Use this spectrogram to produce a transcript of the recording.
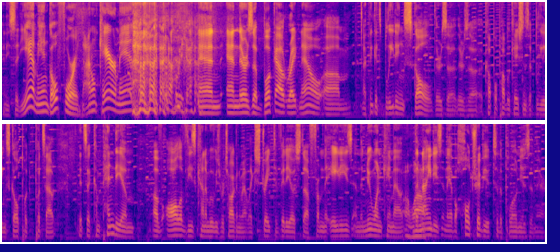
And he said, "Yeah, man, go for it. I don't care, man." And and there's a book out right now. Um, I think it's Bleeding Skull. There's a there's a, a couple publications that Bleeding Skull put, puts out. It's a compendium of all of these kind of movies we're talking about, like straight to video stuff from the 80s, and the new one came out Oh, wow. the 90s, and they have a whole tribute to the Polonias in there.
